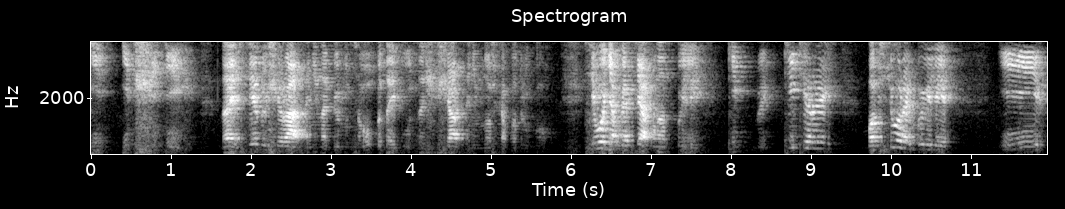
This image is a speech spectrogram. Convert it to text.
и их щадили, да, и в следующий раз они наберутся опыта и будут защищаться немножко по-другому. Сегодня в гостях у нас были кикеры, боксеры были, и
